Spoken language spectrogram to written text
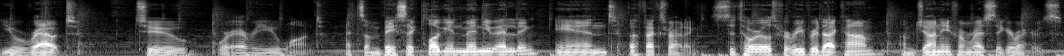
you route to wherever you want. That's some basic plugin menu editing and effects routing. Tutorials for Reaper.com. I'm Jonny from Red Sneaker Records.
